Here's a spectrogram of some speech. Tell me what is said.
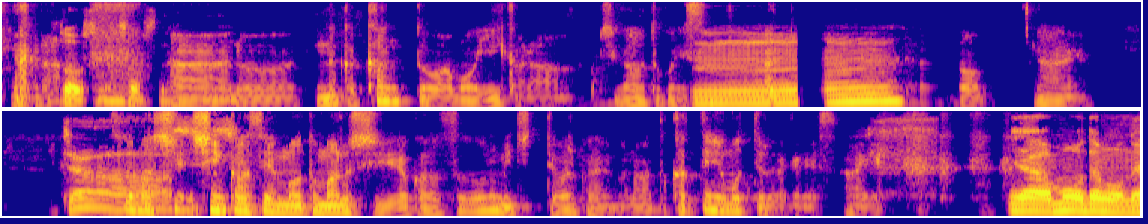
だからう。そうですね、そうですね。あの、なんか関東はもういいから、違うとこにう住んでるーん。はい。じゃそれまあ新幹線も止まるし、だからその道って悪くないのかなと勝手に思ってるだけです。はい。いや、もうでもね、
